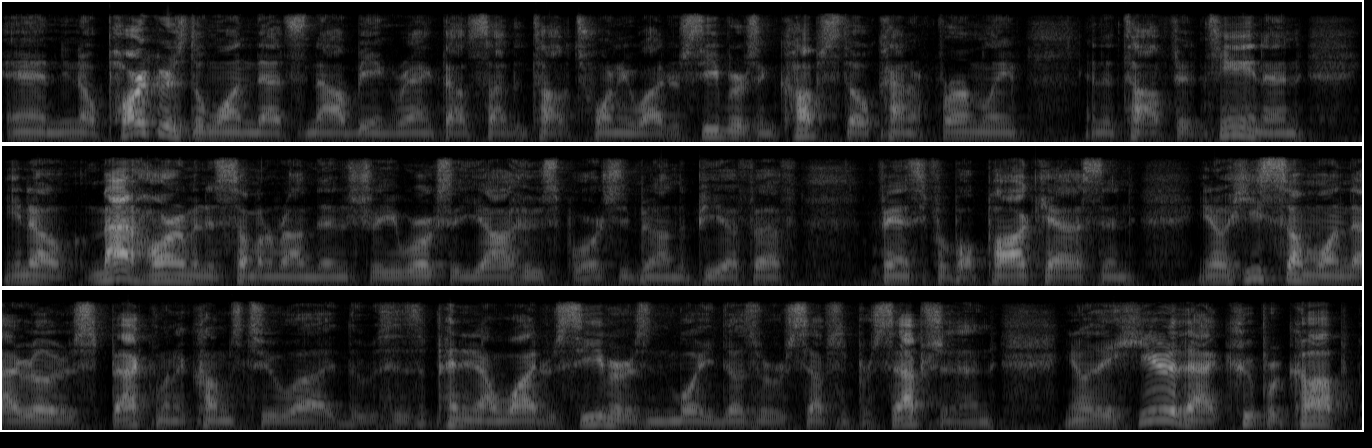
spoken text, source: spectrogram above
And you know, Parker's the one that's now being ranked outside the top 20 wide receivers, and Kupp's still kind of firmly in the top 15. And you know, Matt Harmon is someone around the industry. He works at Yahoo Sports. He's been on the PFF fantasy football podcast, and you know he's someone that I really respect when it comes to uh, his opinion on wide receivers and what he does with reception perception. And you know they hear that Cooper Kupp,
